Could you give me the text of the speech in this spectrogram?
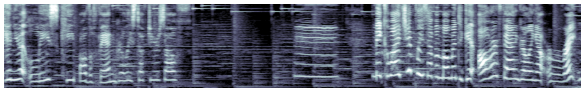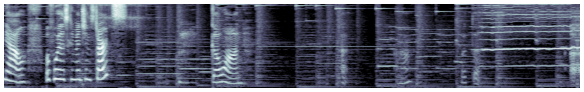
can you at least keep all the fangirly stuff to yourself? May Kawaii-chan please have a moment to get all her fangirling out right now before this convention starts? Go on. Uh, huh? What the? Uh...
